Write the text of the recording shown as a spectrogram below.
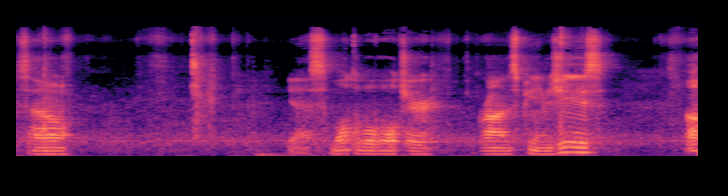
So, Yes, multiple vulture bronze PMGs. Oh,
